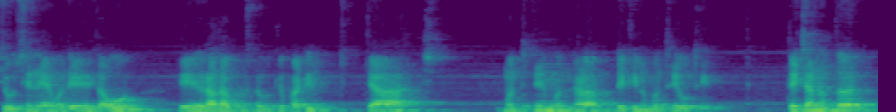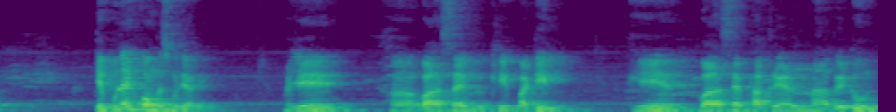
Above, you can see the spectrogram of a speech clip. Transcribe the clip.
शिवसेनेमध्ये जाऊन हे राधाकृष्ण विखे पाटील त्या मंत्रिमंडळात देखील मंत्री होते. त्याच्यानंतर ते पुन्हा एक काँग्रेसमध्ये आले. म्हणजे बाळासाहेब विखे पाटील हे बाळासाहेब ठाकरे यांना भेटून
